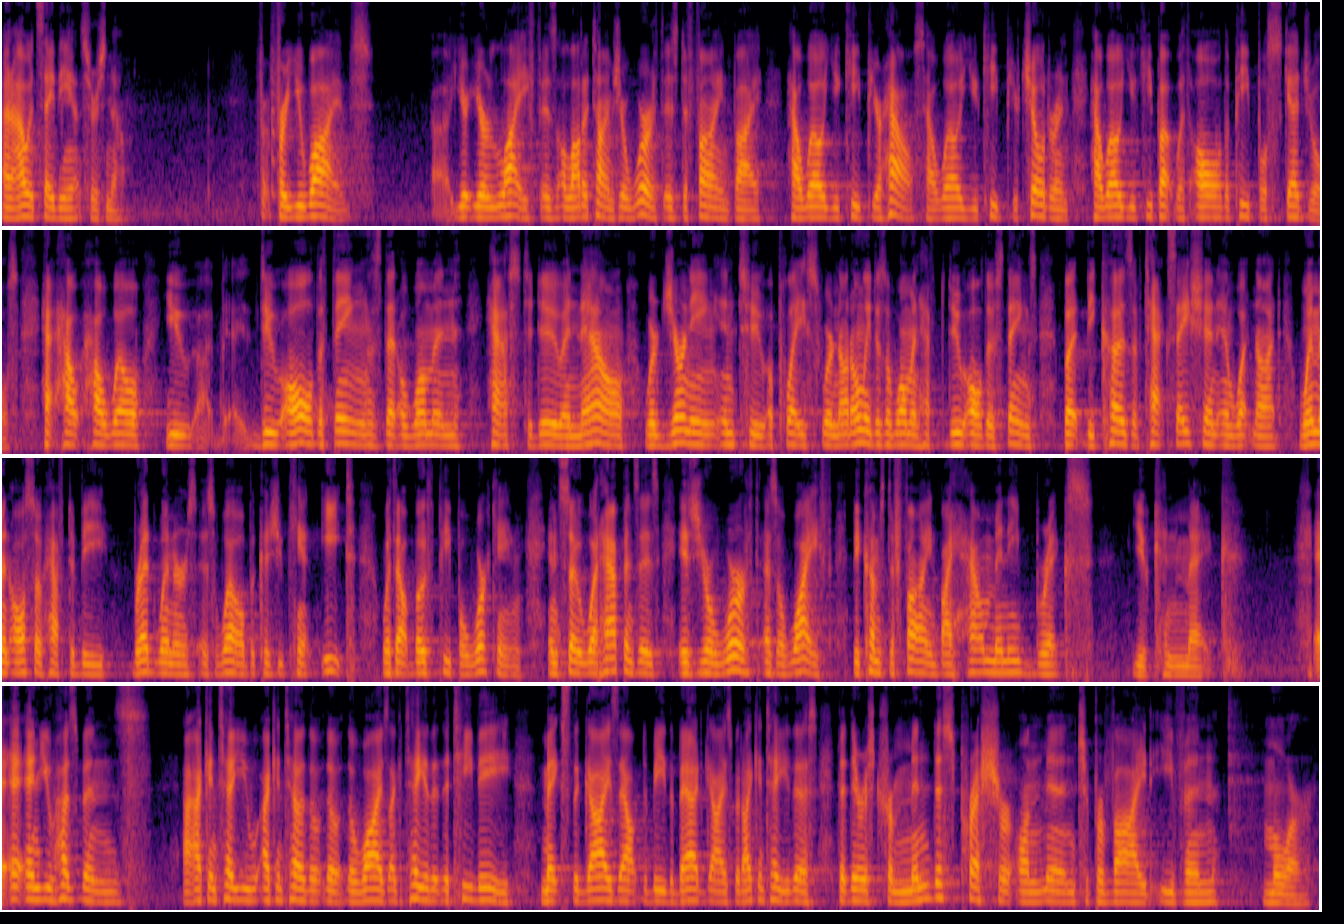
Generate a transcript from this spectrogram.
And I would say the answer is no. For, for you wives, uh, your, your life is a lot of times, your worth is defined by how well you keep your house, how well you keep your children, how well you keep up with all the people's schedules, how, how well you uh, do all the things that a woman has to do. And now we're journeying into a place where not only does a woman have to do all those things, but because of taxation and whatnot, women also have to be breadwinners as well because you can't eat without both people working. And so what happens is, is your worth as a wife becomes defined by how many bricks you can make. And you husbands, I can tell you, I can tell the, the, the, wives, I can tell you that the TV makes the guys out to be the bad guys, but I can tell you this that there is tremendous pressure on men to provide even more.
